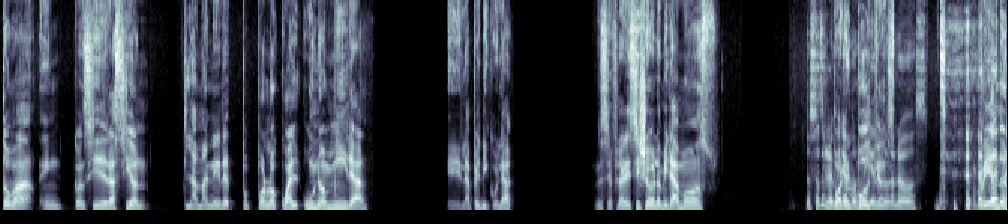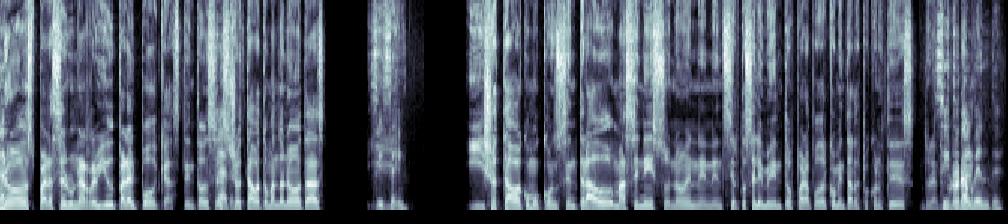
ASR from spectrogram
toma en consideración la manera por, lo cual uno mira eh, la película, no sé, Flores y yo lo miramos. Nosotros lo miramos riéndonos. Riéndonos para hacer una review para el podcast. Entonces yo estaba tomando notas. sí, sí. Y yo estaba como concentrado más en eso, ¿no? En, ciertos elementos para poder comentar después con ustedes durante el programa. Sí, totalmente.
